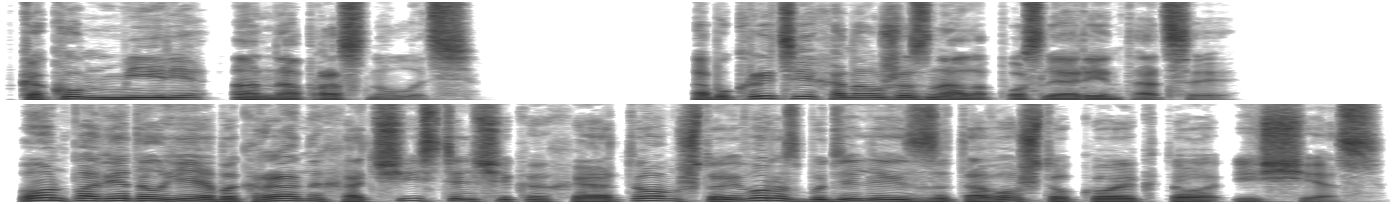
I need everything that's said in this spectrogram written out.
в каком мире она проснулась. Об укрытиях она уже знала после ориентации. Он поведал ей об экранах, о чистильщиках и о том, что его разбудили из-за того, что кое-кто исчез.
